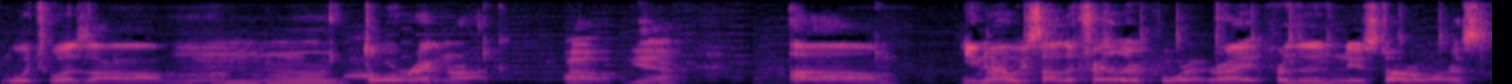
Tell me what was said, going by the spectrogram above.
which was um Thor Ragnarok. Oh, yeah. Um, you know how we saw the trailer for it, right? For the Mhm. new Star Wars,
